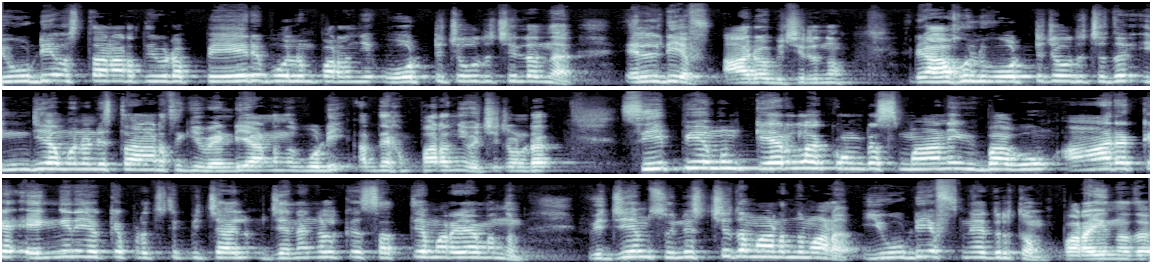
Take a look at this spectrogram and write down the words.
യു ഡി എഫ് സ്ഥാനാർത്ഥിയുടെ പേര് പോലും പറഞ്ഞ് വോട്ട് ചോദിച്ചില്ലെന്ന് എൽ ഡി എഫ് ആരോപിച്ചിരുന്നു. രാഹുൽ വോട്ട് ചോദിച്ചത് ഇന്ത്യ മുന്നണി സ്ഥാനാർത്ഥിക്ക് വേണ്ടിയാണെന്ന് കൂടി അദ്ദേഹം പറഞ്ഞു വെച്ചിട്ടുണ്ട്. സി പി എമ്മും കേരള കോൺഗ്രസ് മാണി വിഭാഗവും ആരൊക്കെ എങ്ങനെയൊക്കെ പ്രചരിപ്പിച്ചാലും ജനങ്ങൾക്ക് സത്യമറിയാമെന്നും വിജയം സുനിശ്ചിതമാണെന്നുമാണ് യു നേതൃത്വം പറയുന്നത്.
